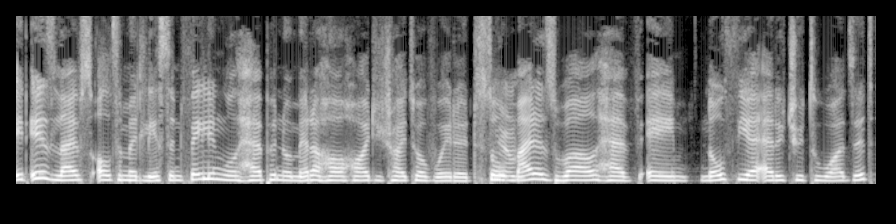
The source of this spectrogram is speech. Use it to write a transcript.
It is life's ultimate lesson. Failing will happen no matter how hard you try to avoid it. So Yeah. might as well have a no fear attitude towards it.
